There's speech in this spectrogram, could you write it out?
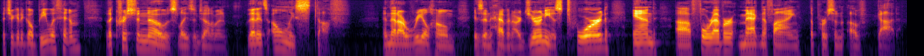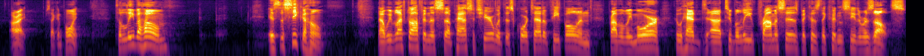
that you're going to go be with him. The Christian knows, ladies and gentlemen, that it's only stuff and that our real home is in heaven. Our journey is toward and uh, forever magnifying the person of God. All right, second point. To leave a home is to seek a home. Now, we've left off in this uh, passage here with this quartet of people and probably more who had uh, to believe promises because they couldn't see the results.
